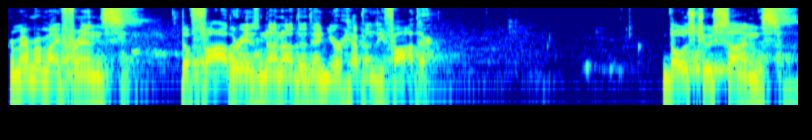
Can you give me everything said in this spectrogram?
Remember, my friends, the Father is none other than your Heavenly Father. Those two sons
